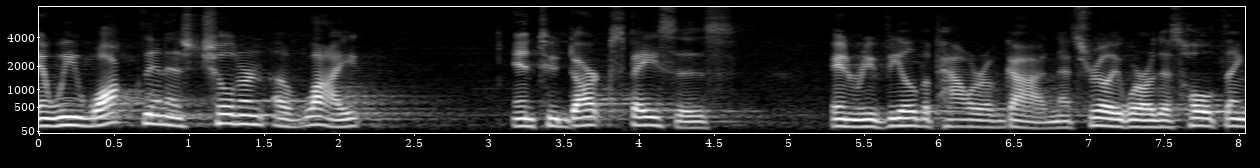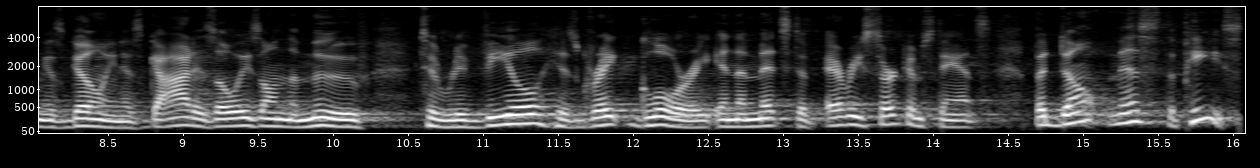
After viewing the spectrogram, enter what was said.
and we walk then as children of light into dark spaces and reveal the power of God. And that's really where this whole thing is going is God is always on the move to reveal his great glory in the midst of every circumstance, but don't miss the piece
